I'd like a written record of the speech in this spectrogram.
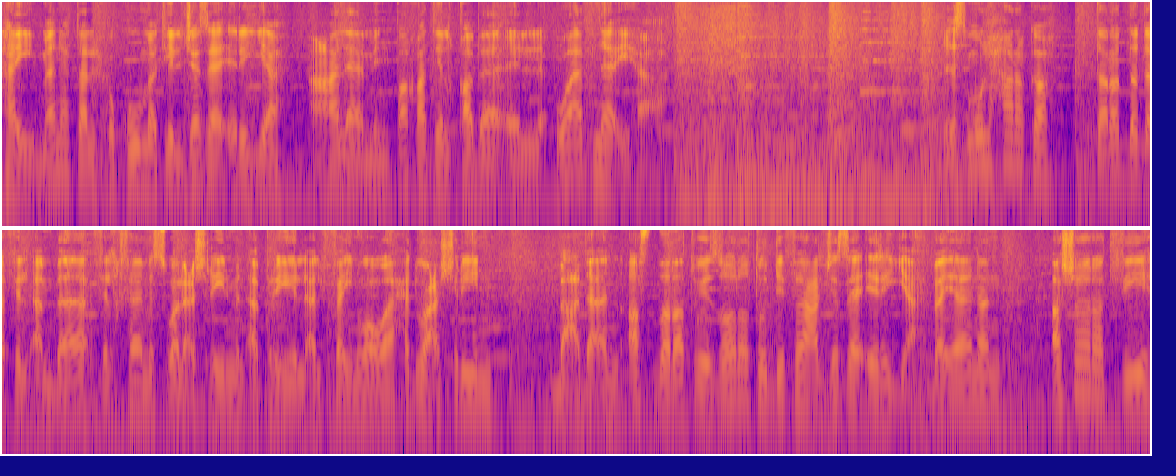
هيمنة الحكومة الجزائرية على منطقة القبائل وأبنائها. اسم الحركة تردد في الأنباء في الخامس والعشرين من أبريل 2021 بعد أن أصدرت وزارة الدفاع الجزائرية بيانا أشارت فيه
